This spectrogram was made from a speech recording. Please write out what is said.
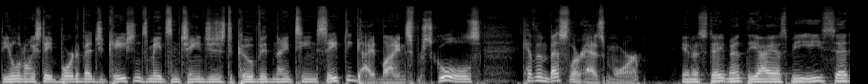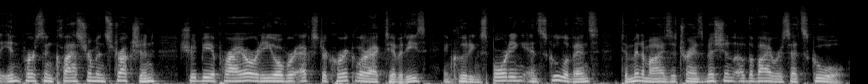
The Illinois State Board of Education's made some changes to COVID 19 safety guidelines for schools. Kevin Bessler has more. In a statement, the ISBE said in person classroom instruction should be a priority over extracurricular activities, including sporting and school events, to minimize the transmission of the virus at school.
